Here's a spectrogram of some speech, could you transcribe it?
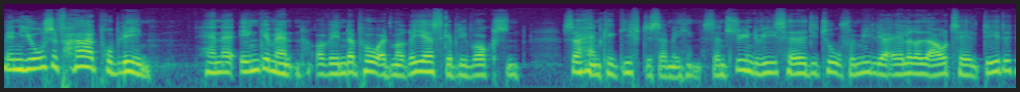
Men Josef har et problem. Han er enkemand og venter på, at Maria skal blive voksen, så han kan gifte sig med hende. Sandsynligvis havde de to familier allerede aftalt dette,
